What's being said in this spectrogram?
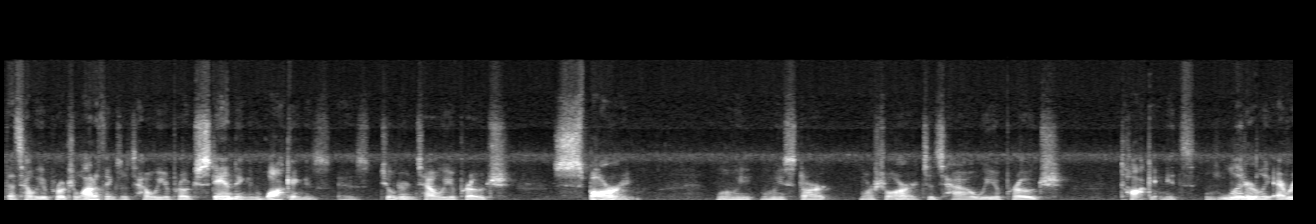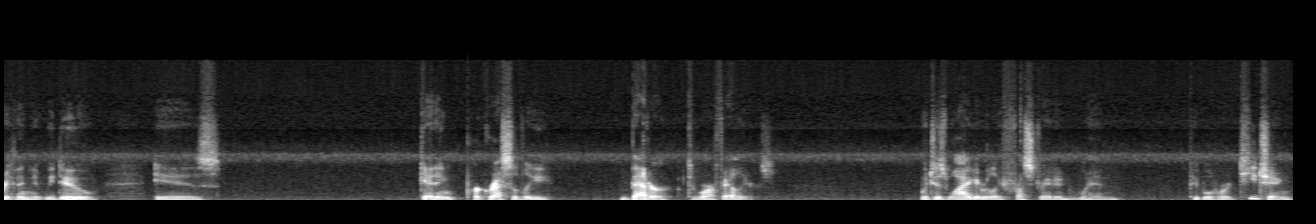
That's how we approach a lot of things. That's how we approach standing and walking as, as children. It's how we approach sparring when we when we start martial arts. It's how we approach talking. It's literally everything that we do is getting progressively better through our failures. Which is why I get really frustrated when people who are teaching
